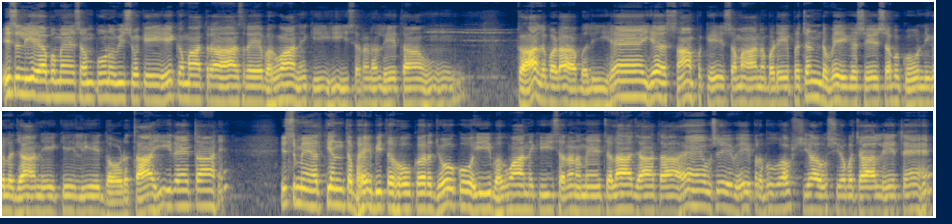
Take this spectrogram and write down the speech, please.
इसलिए अब मैं संपूर्ण विश्व के एकमात्र आश्रय भगवान की ही शरण लेता हूँ। काल बड़ा बली है, यह सांप के समान बड़े प्रचंड वेग से सबको निगल जाने के लिए दौड़ता ही रहता है। इसमें अत्यंत भयभीत होकर जो कोई भगवान की शरण में चला जाता है, उसे वे प्रभु अवश्य अवश्य बचा लेते हैं।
